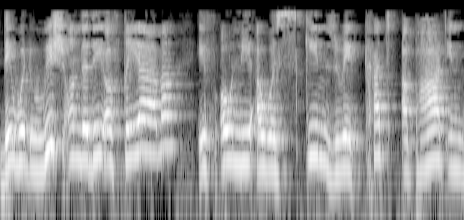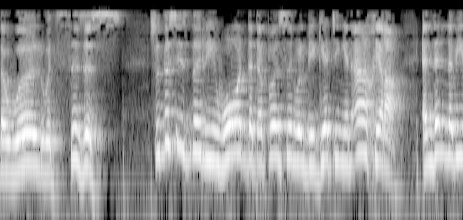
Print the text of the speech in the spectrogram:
they would wish on the day of Qiyamah if only our skins were cut apart in the world with scissors. So this is the reward that a person will be getting in akhirah. And then Nabi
